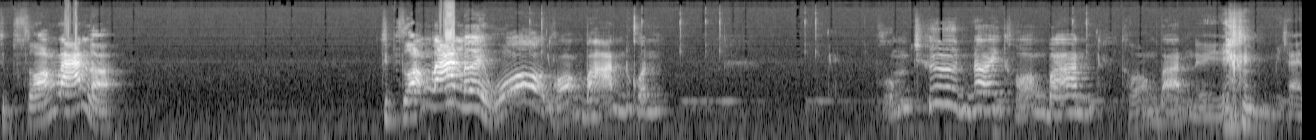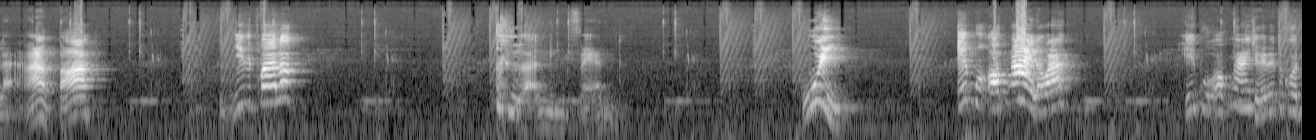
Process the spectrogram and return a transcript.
สิบสองล้านเหรอสิบสองล้านเลยโว้ทองบานทุกคน ผมชื่อนายทองบาน ทองบานเลยไม่ใช่ละอ้าวต่อยี่สิบเปอร์แล้ว เถื่อหนึ่งแสน อุ้ย เอ๊ะบวกออกง่ายเหรอวะ เอ๊ะบวกออกง่ายเฉยเลยทุกคน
